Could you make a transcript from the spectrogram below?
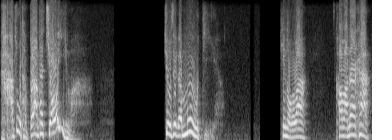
卡住它，不让它交易嘛？就这个目的，听懂了吧？好，往这儿看，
